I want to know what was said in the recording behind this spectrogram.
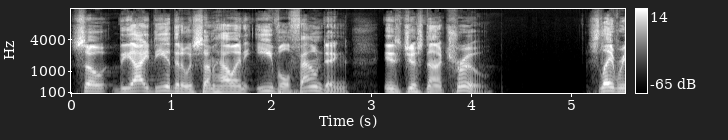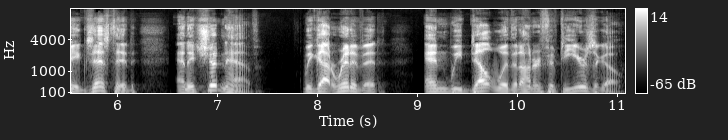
So the idea that it was somehow an evil founding is just not true. Slavery existed, and it shouldn't have. We got rid of it, and we dealt with it 150 years ago.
